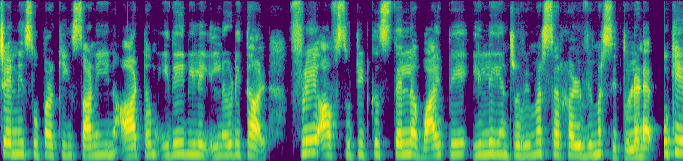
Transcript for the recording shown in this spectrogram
சென்னை சூப்பர் கிங்ஸ் அணியின் ஆட்டம் இதே நிலையில் நீடித்தால் பிளே ஆஃப் சுற்றிற்கு செல்ல வாய்ப்பே இல்லை என்று விமர்சகர்கள் விமர்சித்துள்ளனர். முக்கிய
